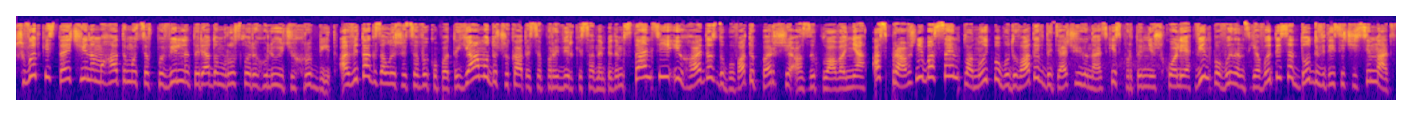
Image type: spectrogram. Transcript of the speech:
Швидкість течії намагатимуться вповільнити рядом руслорегулюючих робіт. А відтак залишиться викопати яму, дочекатися перевірки санепідемстанції і гайда здобувати перші ази плавання. А справжній басейн планують побудувати в дитячо-юнацькій спортивній школі. Він повинен з'явитися до 2017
